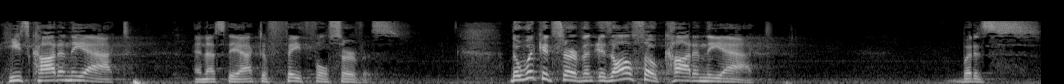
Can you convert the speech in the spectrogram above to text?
he's caught in the act, and that's the act of faithful service. The wicked servant is also caught in the act, but it's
